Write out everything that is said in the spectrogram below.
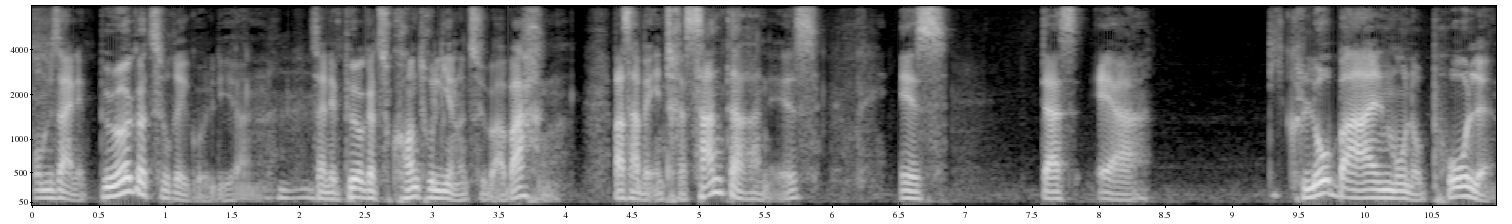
um seine Bürger zu regulieren, mhm. seine Bürger zu kontrollieren und zu überwachen. Was aber interessant daran ist, ist, dass er die globalen Monopole,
